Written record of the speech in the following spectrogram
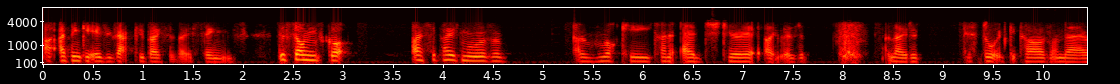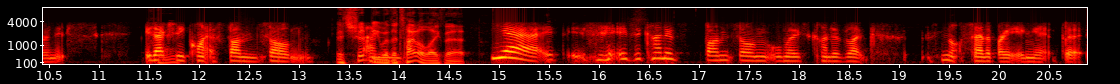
I, I think it is exactly both of those things. The song's got, I suppose, more of a a rocky kind of edge to it. Like there's a, a load of distorted guitars on there, and it's it's actually quite a fun song. It should be with a Um, title like that. Yeah, it, it, it's a kind of fun song, almost kind of like not celebrating it, but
